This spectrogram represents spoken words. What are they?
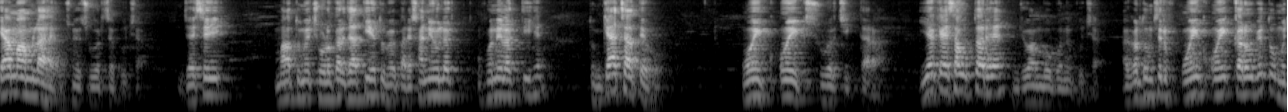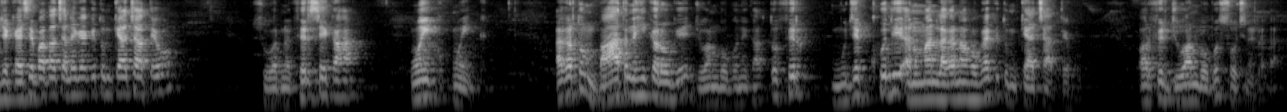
क्या मामला है? उसने सुअर से पूछा। जैसे ही माँ तुम्हें छोड़कर जाती है, तुम्हें परेशानी होने लगती है। तुम क्या चाहते हो? ओइक ओइक, सुअर चीखता रहा। यह कैसा उत्तर है? जुआन बोबो ने पूछा। अगर तुम सिर्फ़ ओइक ओइक करोगे तो मुझे कैसे पता चलेगा कि तुम क्या चाहते हो? सुअर ने फिर से कहा, ओइक ओइक। अगर तुम बात नहीं करोगे जुआन बोबो ने कहा तो फिर मुझे खुद ही अनुमान लगाना होगा कि तुम क्या चाहते हो। और फिर जुआन बोबो सोचने लगा।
